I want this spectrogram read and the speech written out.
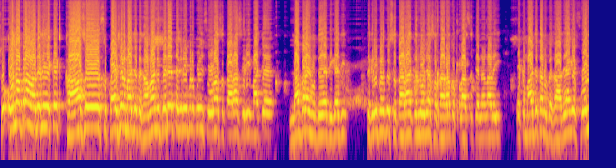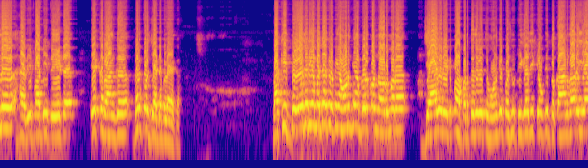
ਸੋ ਉਹਨਾਂ ਭਰਾਵਾਂ ਦੇ ਲਈ ਇੱਕ ਇੱਕ ਖਾਸ ਸਪੈਸ਼ਲ ਮੱਝ ਦਿਖਾਵਾਂਗੇ, ਜਿਹੜੇ ਤਕਰੀਬਨ ਕੋਈ 16 17 ਸਰੀ ਮੱਝ ਲੱਭ ਰਹੇ ਹੁੰਦੇ ਆ, ਠੀਕ ਆ ਜੀ? ਤਕਰੀਬਨ ਕੋਈ 17 ਕਿਲੋ ਜਾਂ 17 ਤੋਂ ਪਲੱਸ ਚੱਲਣ ਵਾਲੀ ਇੱਕ ਮੱਝ ਤੁਹਾਨੂੰ ਦਿਖਾ ਦੇਵਾਂਗੇ ਫੁੱਲ ਹੈਵੀ ਬਾਡੀ weight, ਇੱਕ ਰੰਗ ਬਿਲਕੁਲ ਜੈਡ ਬਲੈਕ ਬਾਕੀ ਦੋ ਜਿਹੜੀਆਂ ਮੱਝਾਂ ਛੋਟੀਆਂ ਹੋਣਗੀਆਂ, ਬਿਲਕੁਲ ਨਾਰਮਲ ਜਾਇਜ਼ ਰੇਟ ਭਾਪੜਤੇ ਦੇ ਵਿੱਚ ਹੋਣਗੇ ਪਸ਼ੂ, ਠੀਕ ਆ ਜੀ? ਕਿਉਂਕਿ ਦੁਕਾਨਦਾਰ ਹੀ ਆ।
